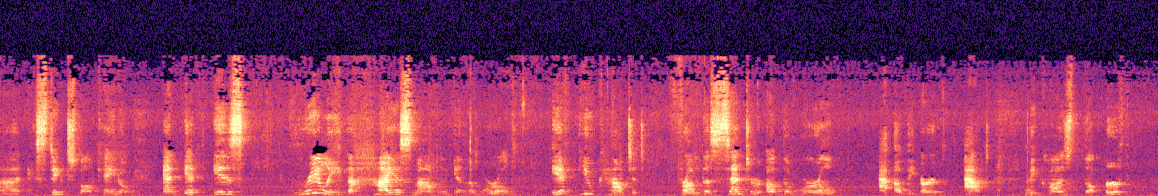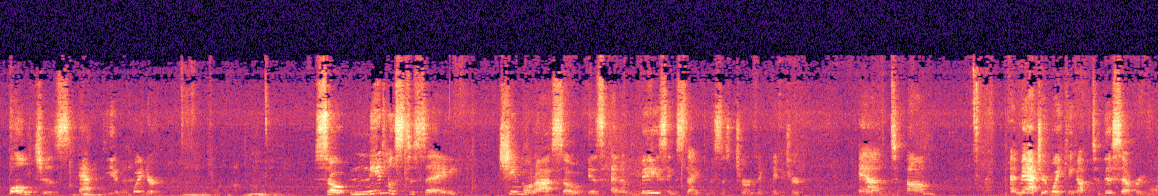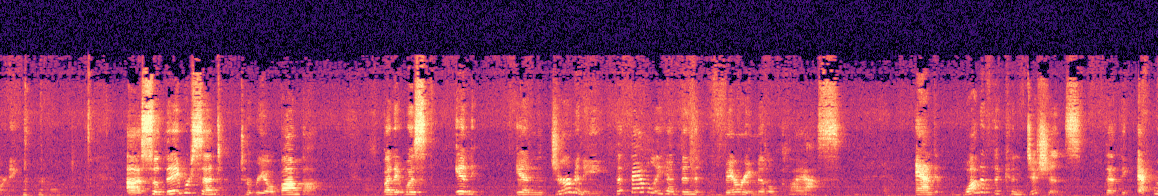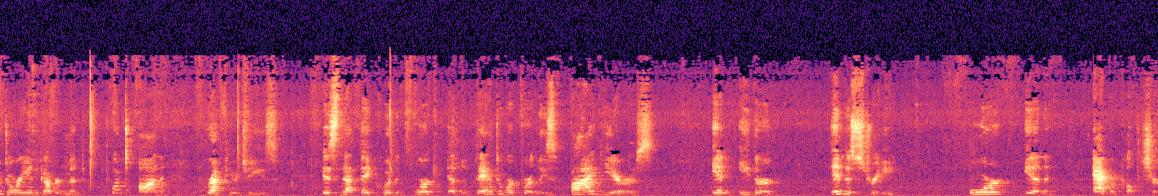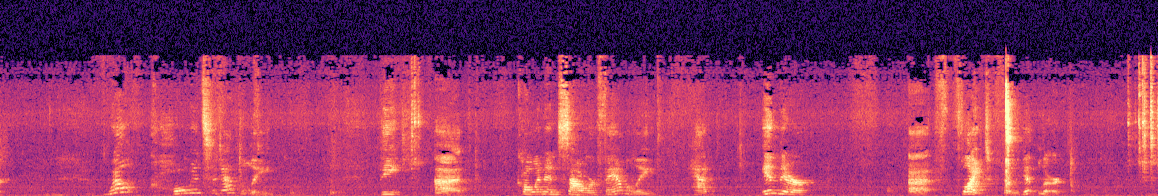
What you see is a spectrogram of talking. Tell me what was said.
uh, extinct volcano, and it is really the highest mountain in the world. If you count it from the center of the world, of the earth out, because the earth bulges at the equator. So, needless to say, Chimborazo is an amazing sight. This is a terrific picture. And um, imagine waking up to this every morning. Uh, so they were sent to Riobamba. But it was in, in Germany, the family had been very middle class. And one of the conditions that the Ecuadorian government put on refugees is that they could work, at, they had to work for at least five years in either industry or in agriculture. Well, coincidentally, the uh, Cohen and Sauer family had in their uh, flight from Hitler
